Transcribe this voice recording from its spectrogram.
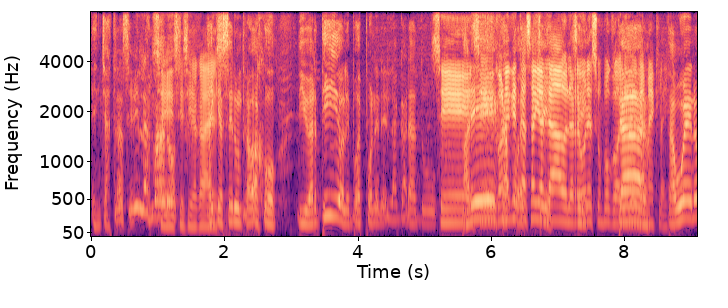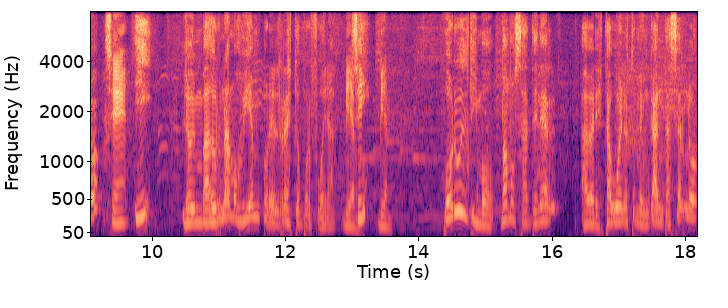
enchastrarse bien las manos. sí, sí, acá hay es. que hacer un trabajo divertido, le podés poner en la cara a tu pareja. sí, con el que podés- estás ahí al lado, le revolves un poco ahí Claro, la mezcla. ahí. Está bueno Sí. y lo embadurnamos bien por el resto por fuera. Bien. ¿Sí? Bien. Por último, vamos a tener, a ver, está bueno, esto me encanta hacerlo,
